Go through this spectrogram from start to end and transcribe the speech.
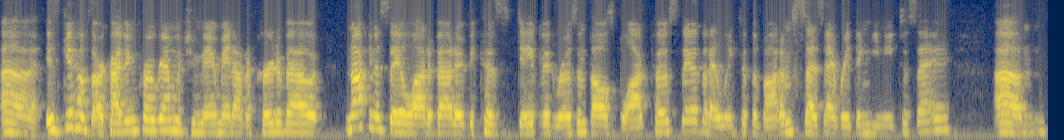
uh, is GitHub's archiving program, which you may or may not have heard about. I'm not going to say a lot about it because David Rosenthal's blog post there that I linked at the bottom says everything you need to say. Um,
